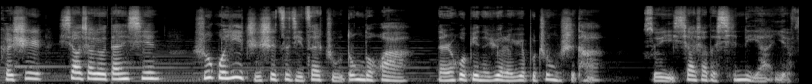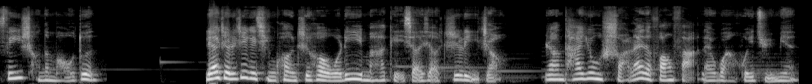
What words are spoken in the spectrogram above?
可是笑笑又担心，如果一直是自己在主动的话，男人会变得越来越不重视她，所以笑笑的心里啊也非常的矛盾。了解了这个情况之后，我立马给笑笑支了一招，让他用耍赖的方法来挽回局面。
